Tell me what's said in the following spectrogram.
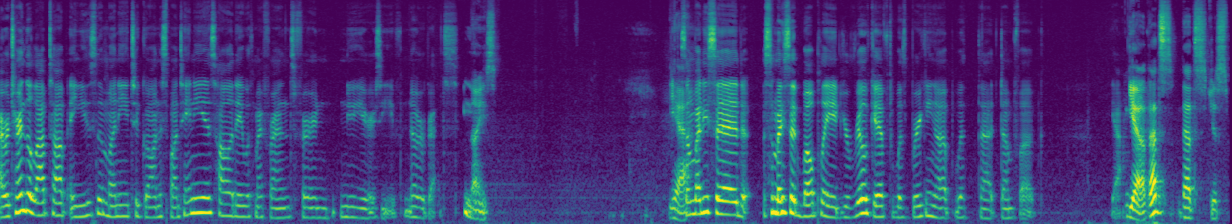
I returned the laptop and used the money to go on a spontaneous holiday with my friends for New Year's Eve. No regrets. Nice. Yeah. Somebody said somebody said well played. Your real gift was breaking up with that dumb fuck. Yeah. Yeah, that's that's just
